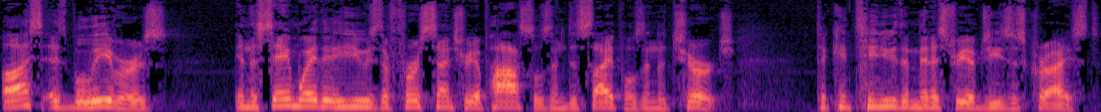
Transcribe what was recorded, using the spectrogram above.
us as believers in the same way that he used the first century apostles and disciples in the church to continue the ministry of Jesus Christ.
